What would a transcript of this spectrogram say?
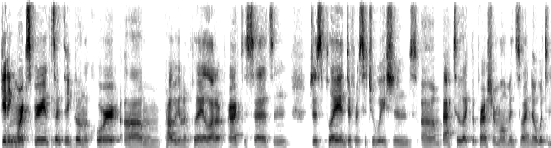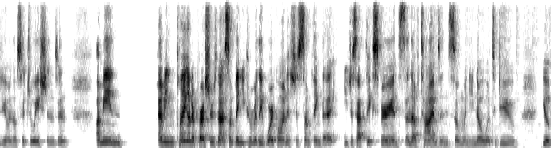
getting more experience, I think, on the court. Um, probably going to play a lot of practice sets and just play in different situations um, back to like the pressure moments so i know what to do in those situations and i mean i mean playing under pressure is not something you can really work on it's just something that you just have to experience enough times and so when you know what to do you'll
